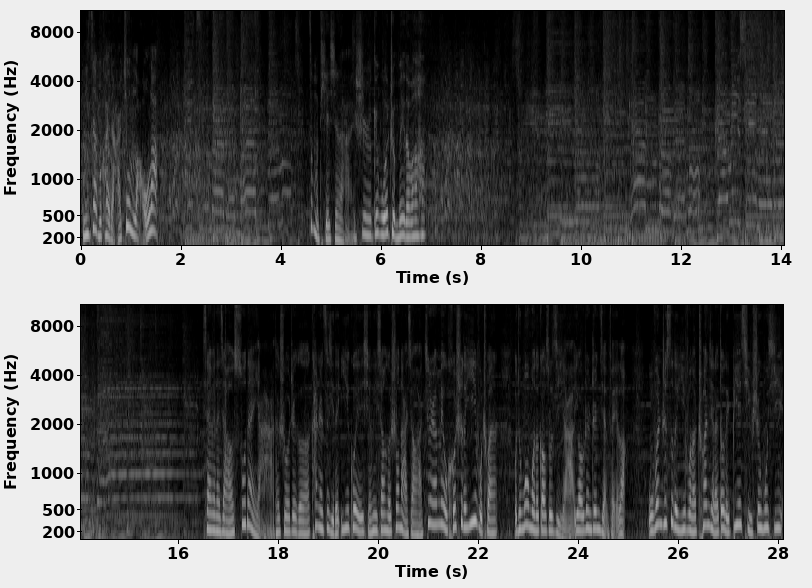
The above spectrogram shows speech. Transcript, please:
你再不快点儿就老了。这么贴心啊，是给我准备的吗？下面呢叫苏淡雅，她说：“这个看着自己的衣柜、行李箱和收纳箱啊，竟然没有合适的衣服穿，我就默默的告诉自己啊，要认真减肥了。五分之四的衣服呢，穿起来都得憋气、深呼吸。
